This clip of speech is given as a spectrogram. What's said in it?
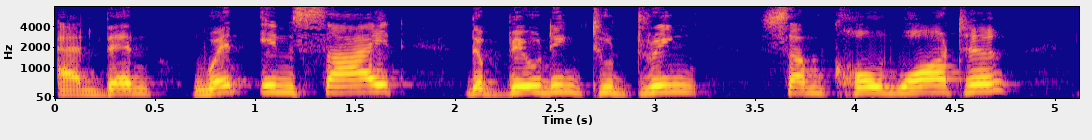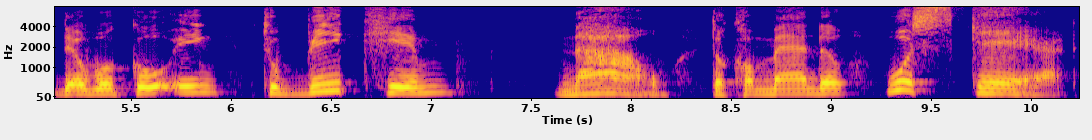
and then went inside the building to drink some cold water. They were going to beat him. Now the commander was scared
